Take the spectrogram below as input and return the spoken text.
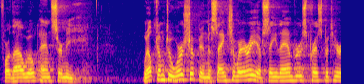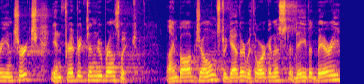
for thou wilt answer me. Welcome to worship in the sanctuary of St. Andrew's Presbyterian Church in Fredericton, New Brunswick. I'm Bob Jones, together with organist David Barry,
